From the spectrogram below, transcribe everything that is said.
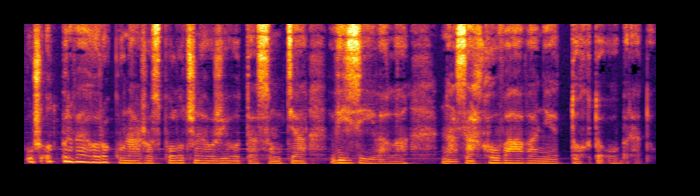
Už od prvého roku nášho spoločného života som ťa vyzývala na zachovávanie tohto obradu.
